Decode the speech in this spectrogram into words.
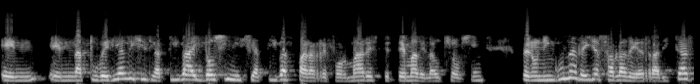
En, en, la tubería legislativa hay dos iniciativas para reformar este tema del outsourcing, pero ninguna de ellas habla de erradicar.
